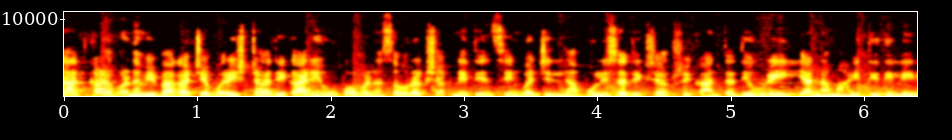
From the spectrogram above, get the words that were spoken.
तात्काळ वन विभागाचे वरिष्ठ अधिकारी उपवन संरक्षक नितीन सिंग व जिल्हा पोलीस अधीक्षक श्रीकांत धिवरे यांना माहिती दिली.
